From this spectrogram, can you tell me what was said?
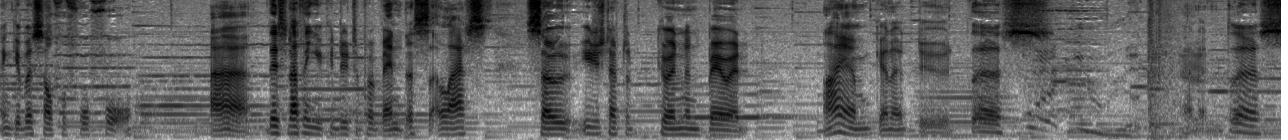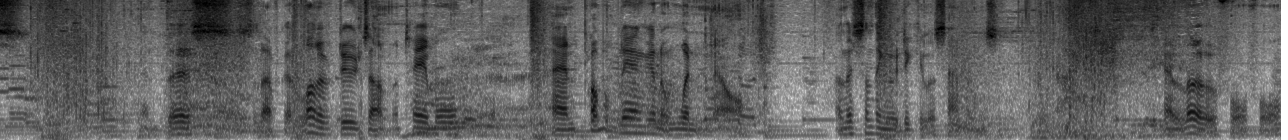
and give herself a 4-4. Uh, there's nothing you can do to prevent this, alas. So you just have to go in and bear it. I am gonna do this, and then this, and this. So that I've got a lot of dudes on the table, and probably I'm gonna win now. Unless something ridiculous happens. Hello, 4-4.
